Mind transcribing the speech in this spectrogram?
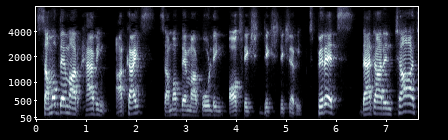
some of them are having archives some of them are holding oxford dictionary. Spirits that are in charge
